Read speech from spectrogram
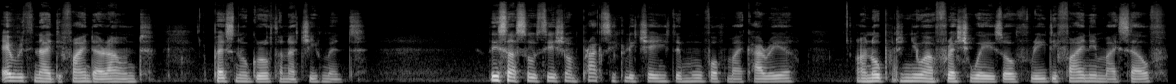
everything I defined around personal growth and achievement. This association practically changed the move of my career and opened new and fresh ways of redefining myself,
